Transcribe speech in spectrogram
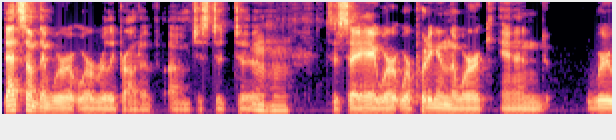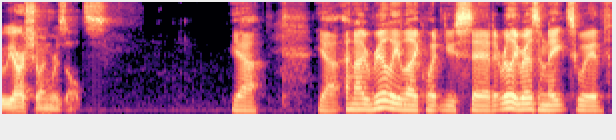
that's something we're, we're really proud of um, just to to, mm-hmm. to say hey we're, we're putting in the work and we we are showing results. Yeah. Yeah. And i really like what you said. It really resonates with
